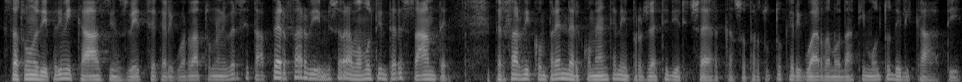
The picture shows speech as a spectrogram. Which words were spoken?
è stato uno dei primi casi in Svezia che ha riguardato un'università, per farvi, mi sembrava molto interessante, per farvi comprendere come anche nei progetti di ricerca, soprattutto che riguardano dati molto delicati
